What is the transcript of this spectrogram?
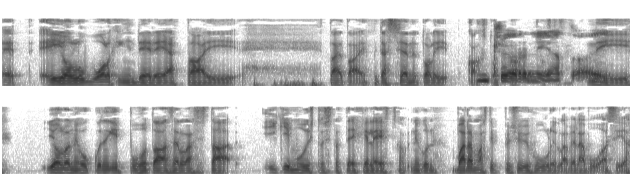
Et ei ollut Walking Deadia tai, tai, tai mitä siellä nyt oli? 2000. Journeyä tai... Niin, jolloin niin kuitenkin puhutaan sellaisista ikimuistoisista tekeleistä, jotka niin kuin varmasti pysyy huulilla vielä vuosia.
